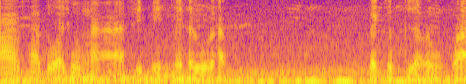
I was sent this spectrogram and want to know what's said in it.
ว่าถ้าตัวช่วงหนา 10 มิลไม่ทะลุนะครับ แต่เกือบเกือบๆแล้วผมว่า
